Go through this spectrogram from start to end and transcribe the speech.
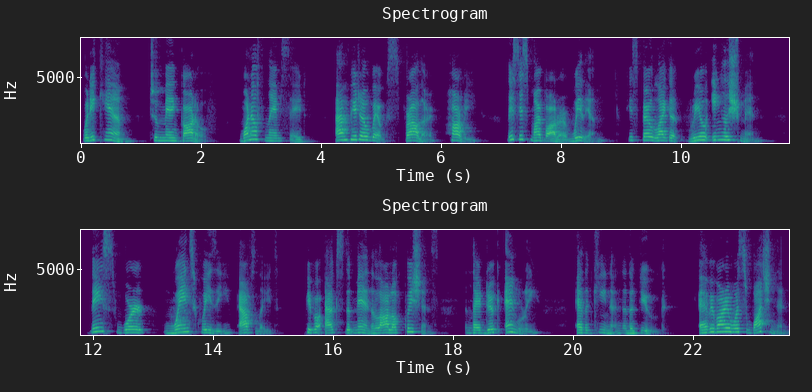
When it came, two men got off. One of them said, I'm Peter Wilkes' brother, Harvey. This is my brother, William. He spoke like a real Englishman. Things were went crazy after. People asked the man a lot of questions, and they looked angry at the king and the duke. Everybody was watching them,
